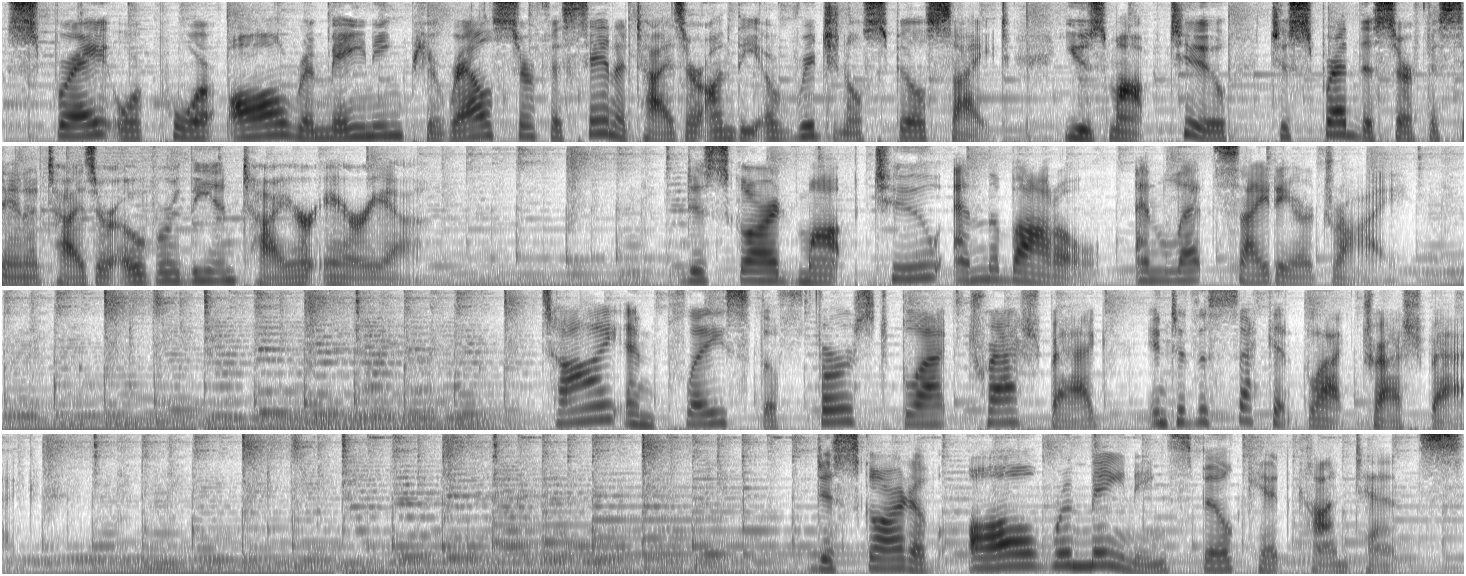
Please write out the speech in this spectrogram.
spray or pour all remaining Purell surface sanitizer on the original spill site. Use Mop 2 to spread the surface sanitizer over the entire area. Discard Mop 2 and the bottle and let site air dry tie and place the first black trash bag into the second black trash bag. Discard of all remaining spill kit contents.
